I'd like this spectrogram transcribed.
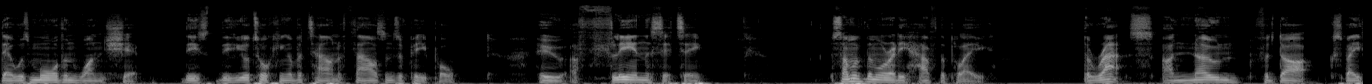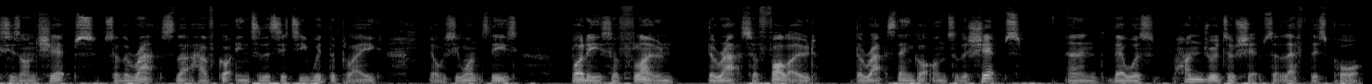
There was more than one ship. These, you're talking of a town of thousands of people who are fleeing the city. Some of them already have the plague the rats are known for dark spaces on ships. So the rats that have got into the city with the plague, obviously once these bodies have flown, the rats have followed. The rats then got onto the ships, and there was hundreds of ships that left this port,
